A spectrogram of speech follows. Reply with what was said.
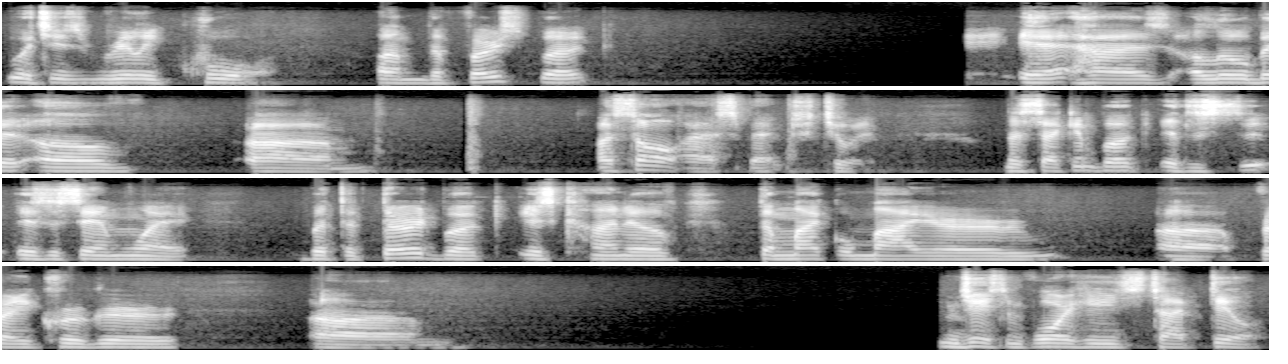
which is really cool. Um, the first book it has a little bit of um, assault aspect to it. The second book is is the same way, but the third book is kind of the Michael Myers, uh, Freddy Krueger, um, Jason Voorhees type deal.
